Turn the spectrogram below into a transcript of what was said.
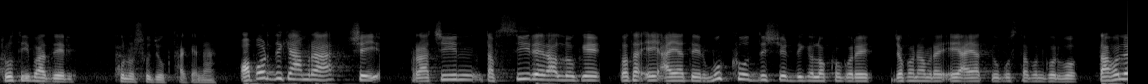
প্রতিবাদের কোনো সুযোগ থাকে না। অপরদিকে আমরা সেই প্রাচীন তাফসিরের আলোকে তথা এই আয়াতের মুখ্য উদ্দেশ্যের দিকে লক্ষ্য করে যখন আমরা এই আয়াতকে উপস্থাপন করব, তাহলে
